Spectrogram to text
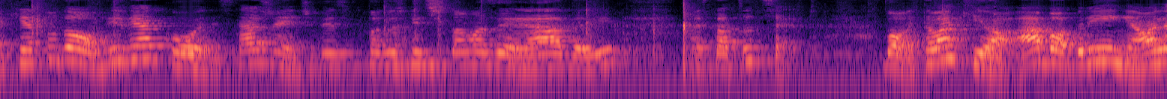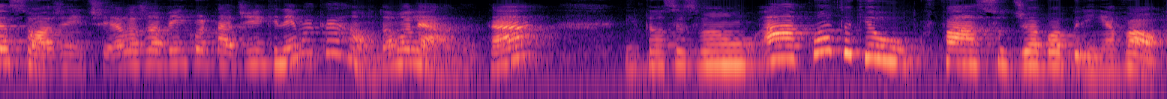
Aqui é tudo ao vivo e a cores, tá, gente? De vez em quando a gente dá uma zerada aí, mas tá tudo certo. Bom, então aqui, ó, a abobrinha, olha só, gente, ela já vem cortadinha que nem macarrão, dá uma olhada, tá? Então vocês vão... Ah, quanto que eu faço de abobrinha, Val?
